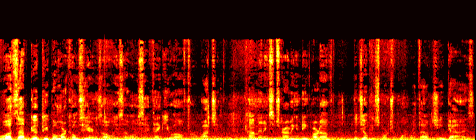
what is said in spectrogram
What's up, good people? Mark Holmes here, and as always, I want to say thank you all for watching, commenting, subscribing, and being part of the Joe Sports Report. Without you guys,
